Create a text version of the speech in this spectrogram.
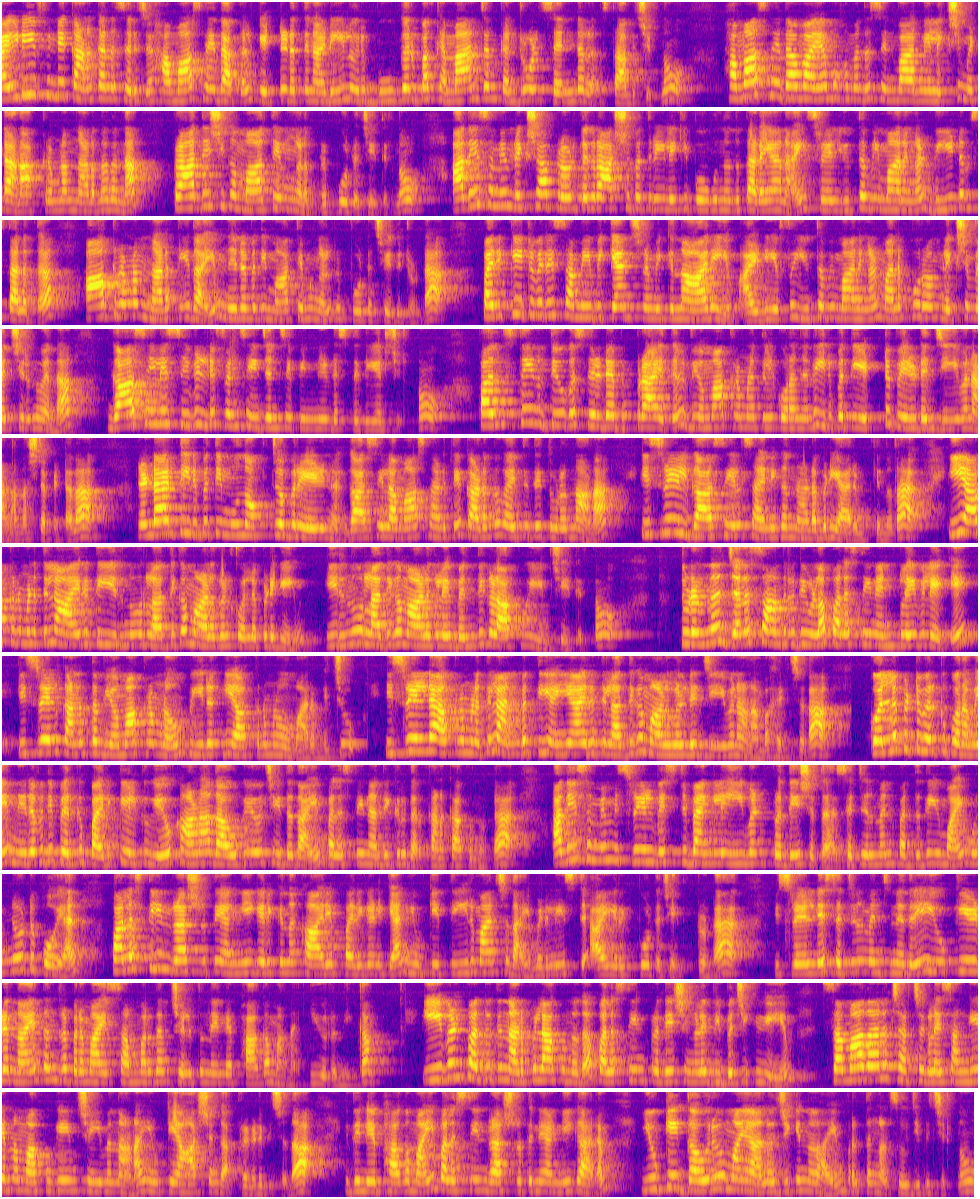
ഐ ഡി എഫിന്റെ കണക്കനുസരിച്ച് ഹമാസ് നേതാക്കൾ കെട്ടിടത്തിനടിയിൽ ഒരു ഭൂഗർഭ കമാൻഡ് ആൻഡ് കൺട്രോൾ സെന്റർ സ്ഥാപിച്ചിരുന്നു. ഹമാസ് നേതാവായ മുഹമ്മദ് സിൻവാറിനെ ലക്ഷ്യമിട്ടാണ് ആക്രമണം നടന്നതെന്ന പ്രാദേശിക മാധ്യമങ്ങളും റിപ്പോർട്ട് ചെയ്തിരുന്നു. അതേസമയം രക്ഷാപ്രവർത്തകർ ആശുപത്രിയിലേക്ക് പോകുന്നത് തടയാനായി ഇസ്രയേൽ യുദ്ധവിമാനങ്ങൾ വീണ്ടും സ്ഥലത്ത് ആക്രമണം നടത്തിയതായും നിരവധി മാധ്യമങ്ങൾ റിപ്പോർട്ട് ചെയ്തിട്ടുണ്ട്. പരിക്കേറ്റവരെ സമീപിക്കാൻ ശ്രമിക്കുന്ന ആരെയും ഐ ഡി എഫ് യുദ്ധവിമാനങ്ങൾ മനഃപൂർവം ലക്ഷ്യം വെച്ചിരുന്നുവെന്ന് ഗാസയിലെ സിവിൽ ഡിഫൻസ് ഏജൻസി പിന്നീട് സ്ഥിരീകരിച്ചിരുന്നു. പലസ്തീൻ ഉദ്യോഗസ്ഥരുടെ അഭിപ്രായത്തിൽ വ്യോമാക്രമണത്തിൽ കുറഞ്ഞത് ഇരുപത്തിയെട്ട് പേരുടെ ജീവനാണ് നഷ്ടപ്പെട്ടത്. രണ്ടായിരത്തി ഇരുപത്തി മൂന്ന് ഒക്ടോബർ ഏഴിന് ഗാസയിൽ അമാസ് നടത്തിയ കടന്നുകയറ്റത്തെ തുടർന്നാണ് ഇസ്രയേൽ ഗാസയിൽ സൈനിക നടപടി ആരംഭിക്കുന്നത്. ഈ ആക്രമണത്തിൽ ആയിരത്തി ഇരുന്നൂറിലധികം ആളുകൾ കൊല്ലപ്പെടുകയും ഇരുന്നൂറിലധികം ആളുകളെ ബന്ദികളാക്കുകയും ചെയ്തിരുന്നു. തുടർന്ന് ജനസാന്ദ്രതയുള്ള പലസ്തീൻ എൻക്ലേവിലേക്ക് ഇസ്രയേൽ കനത്ത വ്യോമാക്രമണവും പീരങ്കി ആക്രമണവും ആരംഭിച്ചു. ഇസ്രയേലിന്റെ ആക്രമണത്തിൽ അൻപത്തി അയ്യായിരത്തിലധികം ആളുകളുടെ ജീവനാണ് അപഹരിച്ചത്. കൊല്ലപ്പെട്ടവർക്ക് പുറമെ നിരവധി പേർക്ക് പരിക്കേൽക്കുകയോ കാണാതാവുകയോ ചെയ്തതായും പലസ്തീൻ അധികൃതർ കണക്കാക്കുന്നുണ്ട്. അതേസമയം ഇസ്രയേൽ വെസ്റ്റ് ബാങ്കിലെ ഈവൺ പ്രദേശത്ത് സെറ്റിൽമെന്റ് പദ്ധതിയുമായി മുന്നോട്ട് പോയാൽ പലസ്തീൻ രാഷ്ട്രത്തെ അംഗീകരിക്കുന്ന കാര്യം പരിഗണിക്കാൻ യു കെ തീരുമാനിച്ചതായി മിഡിൽ ഈസ്റ്റ് ആയി റിപ്പോർട്ട് ചെയ്തിട്ടുണ്ട്. ഇസ്രയേലിന്റെ സെറ്റിൽമെന്റിനെതിരെ യു കെയുടെ നയതന്ത്രപരമായ സമ്മർദ്ദം ചെലുത്തുന്നതിന്റെ ഭാഗമാണ് ഈ ഒരു നീക്കം. ഈവൺ പദ്ധതി നടപ്പിലാക്കുന്നത് പലസ്തീൻ പ്രദേശങ്ങളെ വിഭജിക്കുകയും സമാധാന ചർച്ചകളെ സങ്കീർണമാക്കുകയും ചെയ്യുമെന്നാണ് യു കെ ആശങ്ക പ്രകടിപ്പിച്ചത്. ഇതിന്റെ ഭാഗമായി പലസ്തീൻ രാഷ്ട്രത്തിന്റെ അംഗീകാരം യു കെ ഗൗരവമായി ആലോചിക്കുന്നതായും വൃത്തങ്ങൾ സൂചിപ്പിച്ചിരുന്നു.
